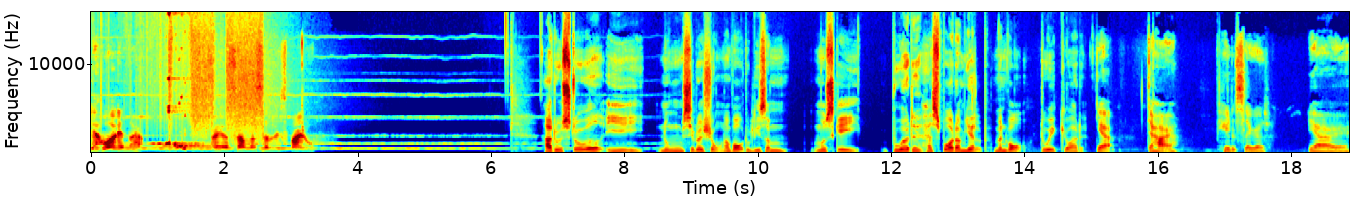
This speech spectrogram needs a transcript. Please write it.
Jeg hedder Anna, ser mig selv i spejlet. Har du stået i nogle situationer, hvor du ligesom måske burde have spurgt om hjælp, men hvor du ikke gjorde det? Ja, det har jeg. Helt sikkert. Jeg, øh,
